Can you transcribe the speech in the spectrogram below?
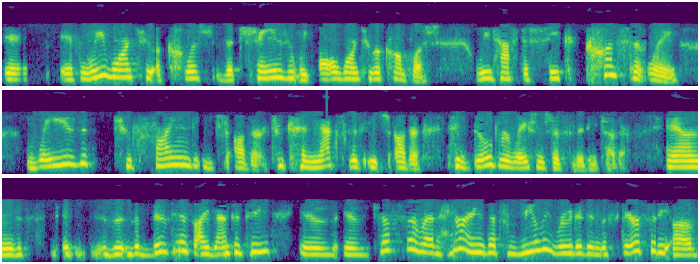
If, if we want to accomplish the change that we all want to accomplish, we have to seek constantly ways to find each other, to connect with each other, to build relationships with each other. And it, the, the business identity is is just the red herring that's really rooted in the scarcity of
